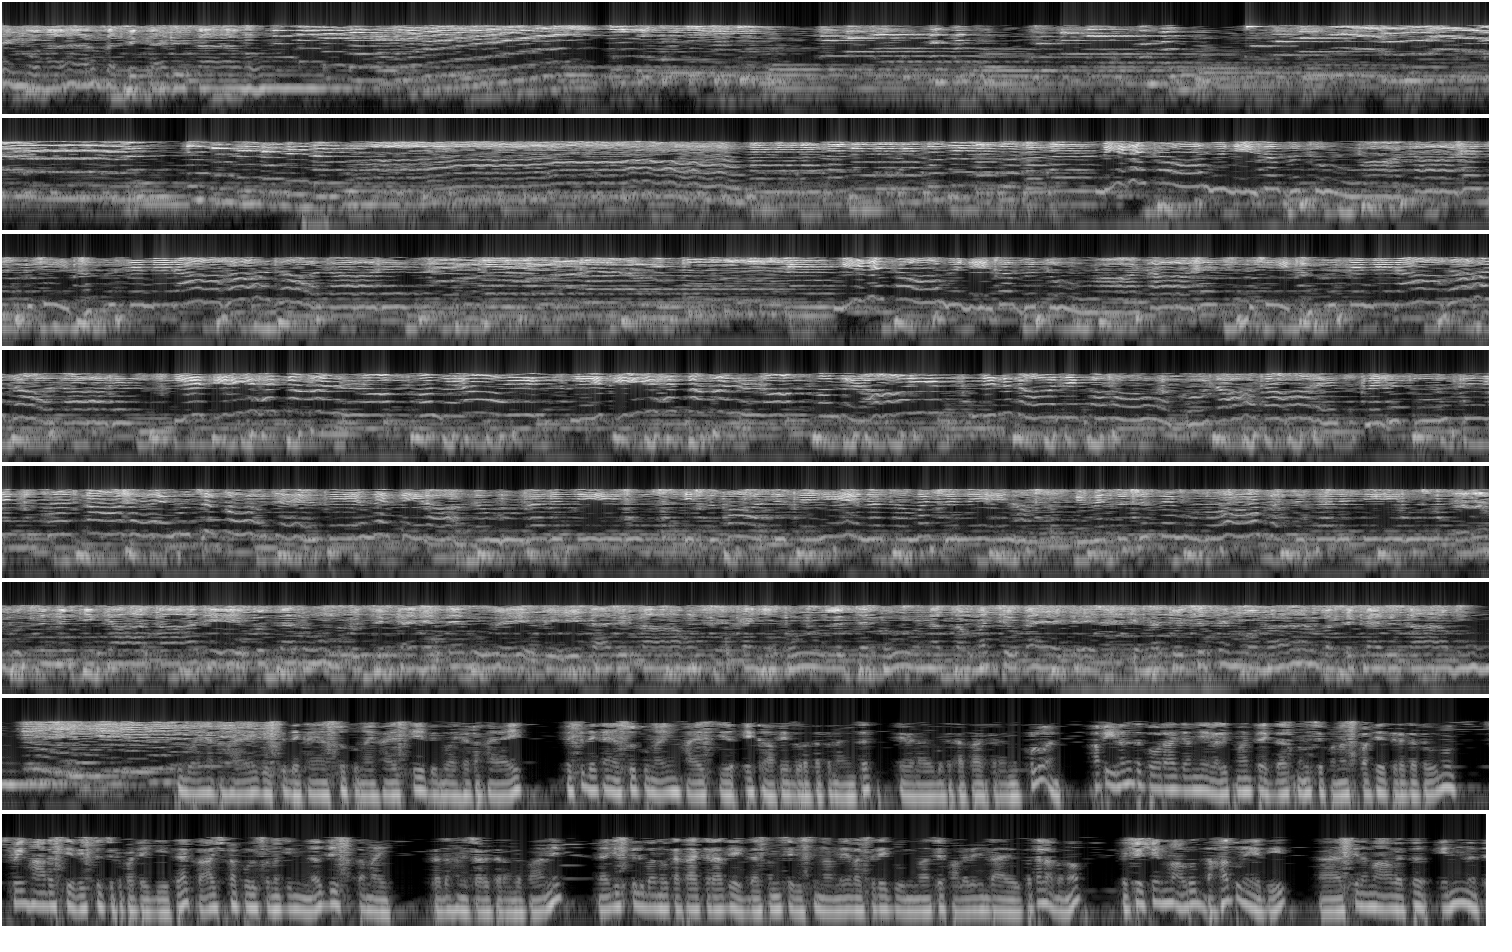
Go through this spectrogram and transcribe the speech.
मोहब्बत करता हूँ සිදුවයි 22 22 22 601 අපේ දුරකථන අංක ඒ වෙලාවේ ඔබට කතා කරන්න පුළුවන්. අපි ඊළඟට තෝරාගන්නේ ලලිත් මහත්තයා 1955 තිරගත වුණු ශ්‍රී 420 චිත්‍රපටයේ ගීතයක් රාජ් කපූර් සමගින් නර්ගිස් තමයි ප්‍රධාන චරිත රංගපාන්නේ. නර්ගිස් පිළිබඳව කතා කරද්දී 1929 වසරේ ජූනි මාසයේ පළවෙනිදා ආය උපත ලබනවා. විශේෂයෙන්ම අවුරුදු 13 දී සිනමාවට එන්නට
